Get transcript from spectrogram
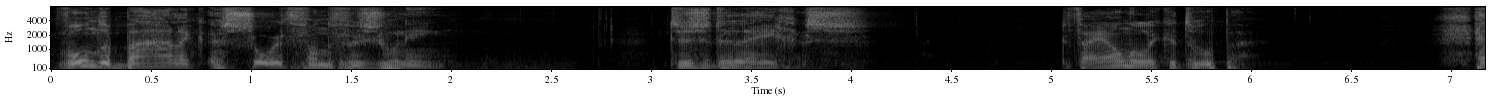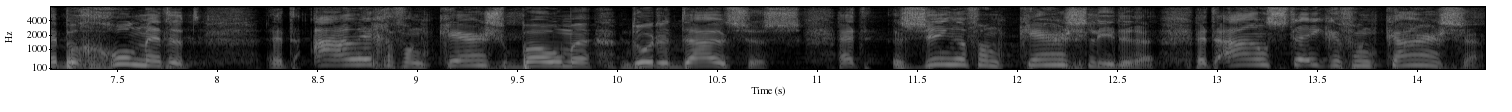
wonderbaarlijk een soort van verzoening tussen de legers, de vijandelijke troepen. Het begon met het, het aanleggen van kerstbomen door de Duitsers, het zingen van kerstliederen, het aansteken van kaarsen.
